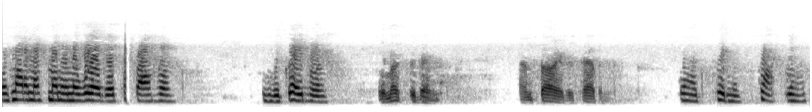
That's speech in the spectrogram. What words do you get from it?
There's not enough money in the world to afford that horse. He was a great horse. He must have been. I'm sorry this happened. Dad couldn't have stopped Red.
